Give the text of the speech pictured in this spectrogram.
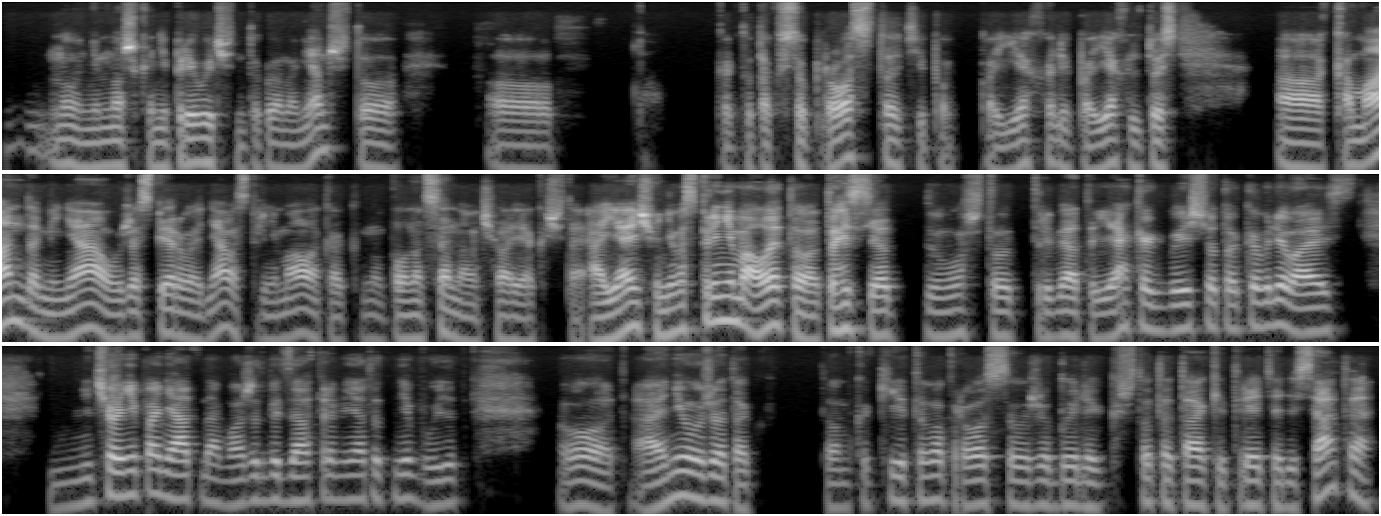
ну, немножко непривычный такой момент, что э, как-то так все просто, типа, поехали, поехали. То есть а, команда меня уже с первого дня воспринимала как ну, полноценного человека, считай. А я еще не воспринимал этого. То есть я думал, что, ребята, я как бы еще только вливаюсь. Ничего не понятно. Может быть, завтра меня тут не будет. Вот. А они уже так, там какие-то вопросы уже были, что-то так, и третье, десятое.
